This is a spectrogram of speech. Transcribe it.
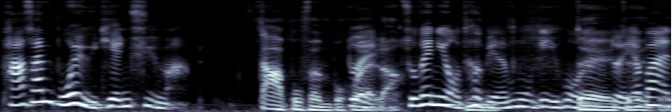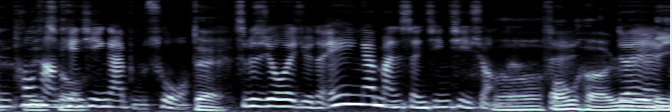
爬山不会雨天去嘛。大部分不会啦，除非你有特别的目的，或者、嗯、对，要不然通常天气应该不错，对，是不是就会觉得哎、欸，应该蛮神清气爽的，哦、风和日丽，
